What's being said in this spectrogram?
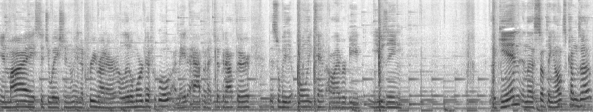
in my situation in a pre-runner a little more difficult. I made it happen. I took it out there. This will be the only tent I'll ever be using again unless something else comes up.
